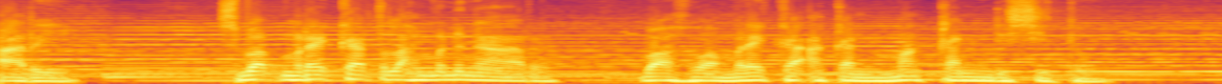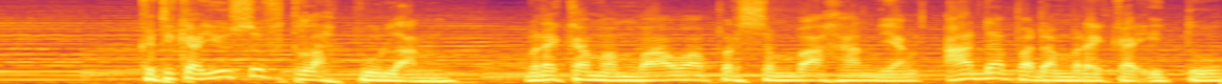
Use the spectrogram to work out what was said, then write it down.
hari, sebab mereka telah mendengar bahwa mereka akan makan di situ. Ketika Yusuf telah pulang, mereka membawa persembahan yang ada pada mereka itu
